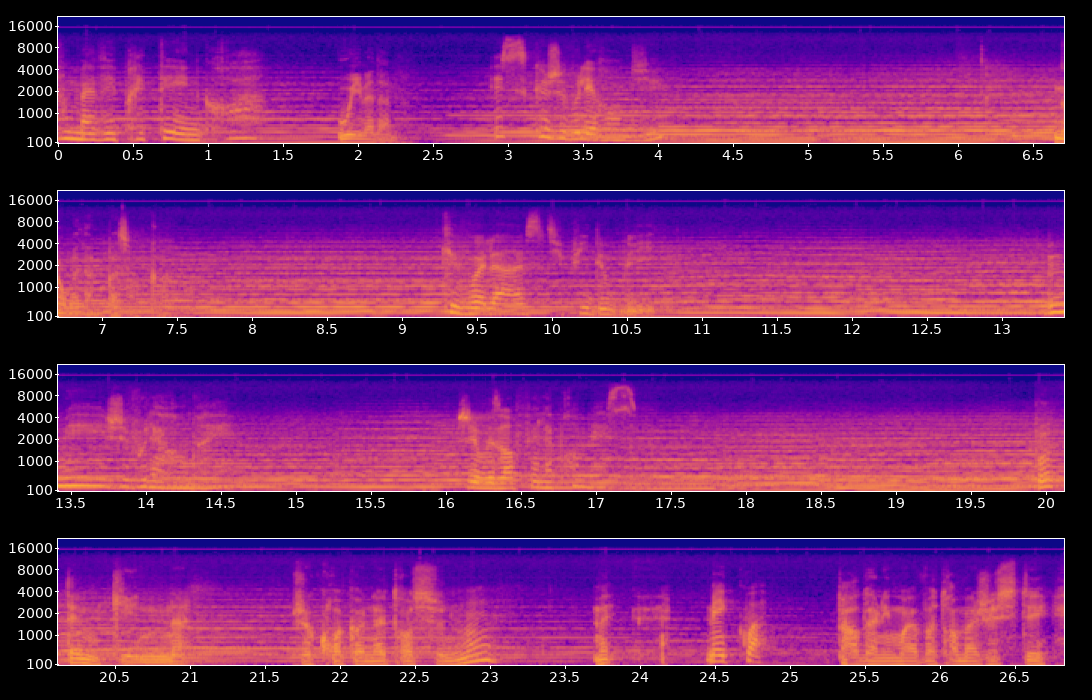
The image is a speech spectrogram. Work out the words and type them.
Vous m'avez prêté une croix. Oui, madame. Est-ce que je vous l'ai rendue? Non, madame, pas encore. Que voilà un stupide oubli. Mais je vous la rendrai. Je vous en fais la promesse. Potemkin. Je crois connaître ce nom. Mais, Mais quoi? pardonnez-moi, Votre Majesté,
